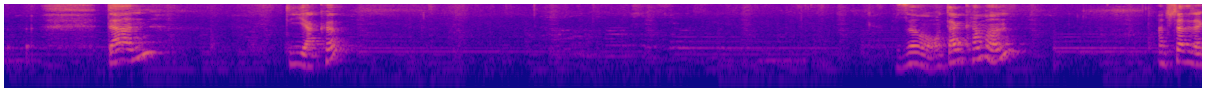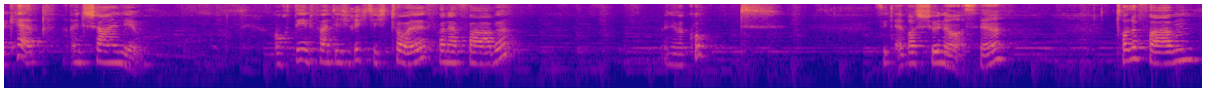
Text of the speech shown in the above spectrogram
dann die Jacke, So, und dann kann man anstelle der Cap einen Schal nehmen. Auch den fand ich richtig toll von der Farbe. Wenn ihr mal guckt, sieht einfach schön aus. Ja? Tolle Farben.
